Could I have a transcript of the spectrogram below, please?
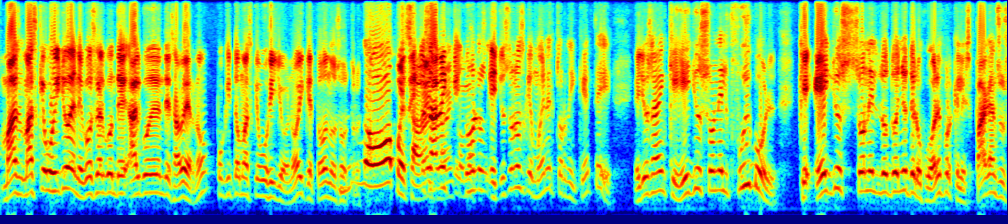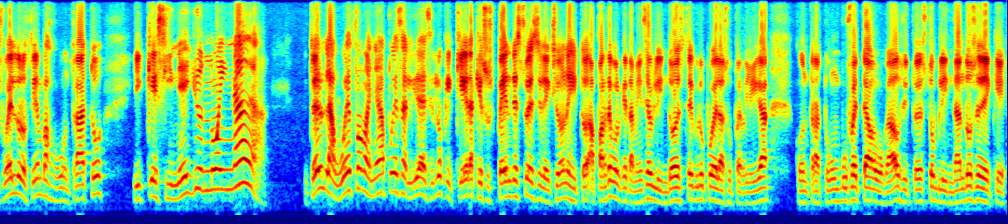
más, más que vos y yo de negocio algo, de, algo deben de saber, ¿no? Un poquito más que vos y yo, ¿no? Y que todos nosotros. No, pues ellos saben, que ellos, son los que mueven el torniquete, ellos saben que ellos son el fútbol, que ellos son los dueños de los jugadores porque les pagan su sueldo, los tienen bajo contrato y que sin ellos no hay nada. Entonces la UEFA mañana puede salir a decir lo que quiera, que suspende esto de selecciones y todo, aparte porque también se blindó este grupo de la Superliga, contrató un bufete de abogados y todo esto blindándose de que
